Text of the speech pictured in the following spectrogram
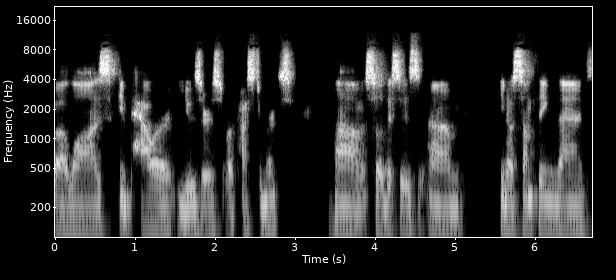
uh, laws empower users or customers. Um, so this is, um, you know, something that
